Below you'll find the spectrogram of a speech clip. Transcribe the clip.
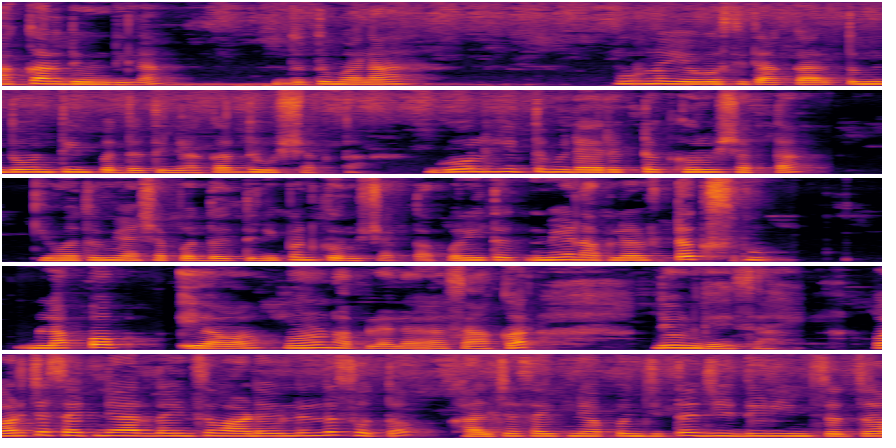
आकार देऊन दिला. जर तुम्हाला पूर्ण व्यवस्थित आकार तुम्ही दोन तीन पद्धतीने आकार देऊ शकता. गोलही तुम्ही डायरेक्ट करू शकता. किंवा तुम्ही अशा पद्धतीने पण करू शकता. पण इथं मेन आपल्याला टक्स ला पप यावा म्हणून आपल्याला असा आकार देऊन घ्यायचा आहे. वरच्या साईडने अर्धा इंच वाढवलेलंच होतं. खालच्या साईडने आपण जिथं जी दीड इंचाचा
